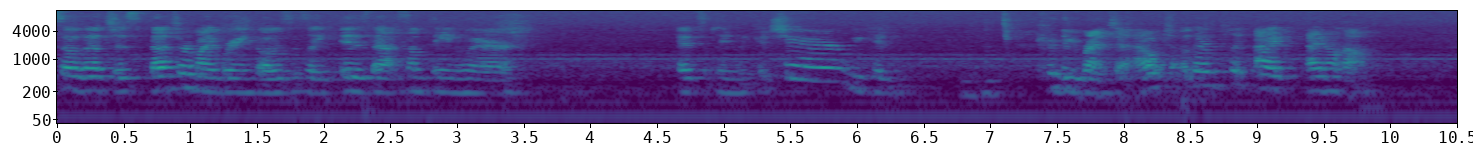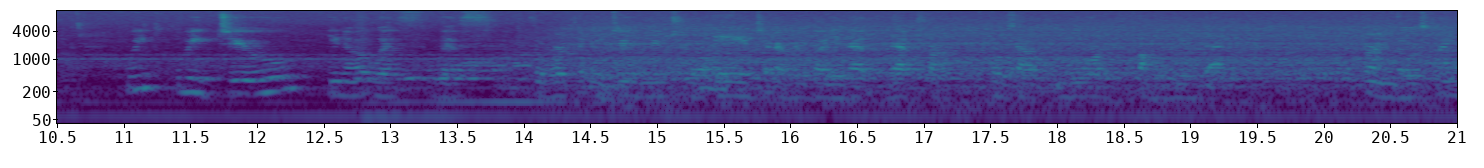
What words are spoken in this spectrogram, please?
So that's just, that's where my brain goes, is like, is that something where it's something we could share, we could, Mhm. could we rent it out to other pla- I, I don't know. We, we do, you know, with, with the work that we do, mutual aid to everybody, that, that truck goes out more probably that during those time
